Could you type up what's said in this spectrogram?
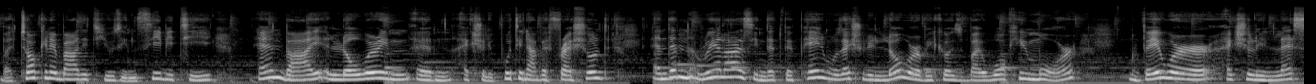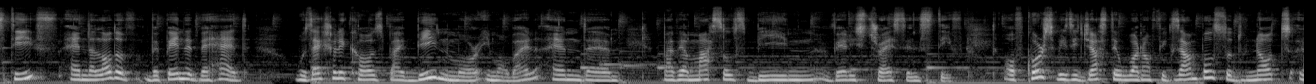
by talking about it using CBT and by lowering, um, actually putting up a threshold, and then realizing that the pain was actually lower because by walking more they were actually less stiff, and a lot of the pain that they had was actually caused by being more immobile and um, by their muscles being very stressed and stiff. Of course, this is just a one off example, so do not uh,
